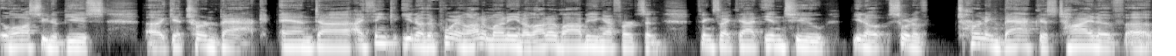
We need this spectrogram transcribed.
lawsuit abuse uh, get turned back. And uh, I think, you know, they're pouring a lot of money and a lot of lobbying efforts and things like that into, you know, sort of turning back this tide of, uh,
